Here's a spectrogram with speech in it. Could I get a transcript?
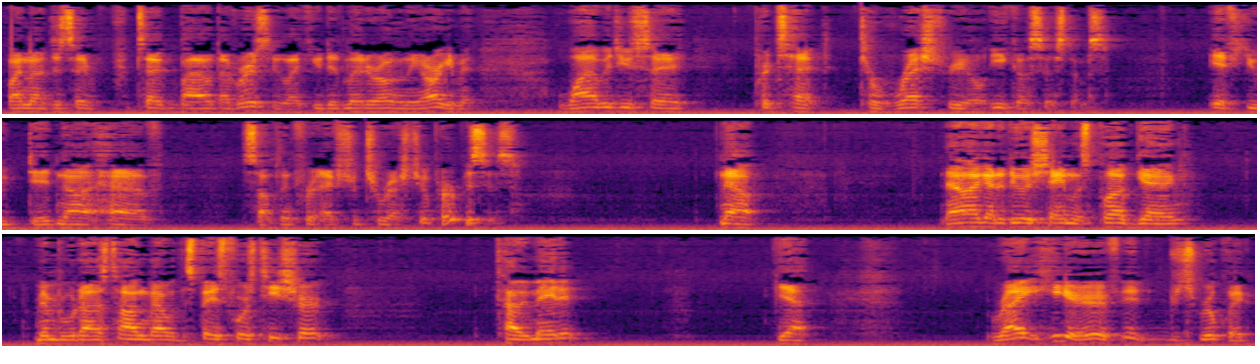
Why not just say protect biodiversity, like you did later on in the argument? Why would you say protect terrestrial ecosystems if you did not have something for extraterrestrial purposes? Now, now I got to do a shameless plug, gang. Remember what I was talking about with the Space Force T-shirt? How we made it? Yeah, right here, if it, just real quick,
